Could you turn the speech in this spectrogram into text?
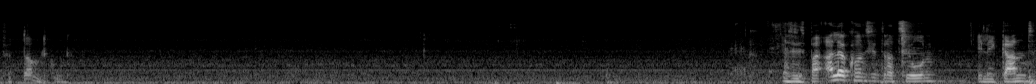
verdammt gut. Also das ist bei aller Konzentration elegant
